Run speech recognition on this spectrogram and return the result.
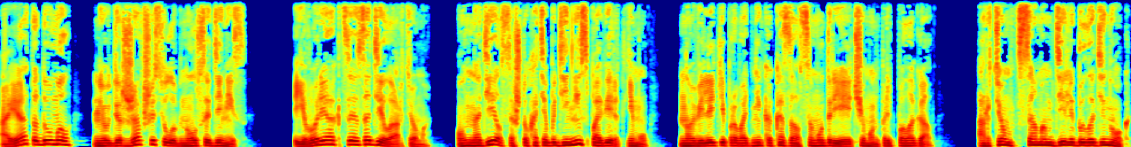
А я-то думал...» Не удержавшись, улыбнулся Денис. Его реакция задела Артема. Он надеялся, что хотя бы Денис поверит ему, но великий проводник оказался мудрее, чем он предполагал. Артем в самом деле был одинок,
